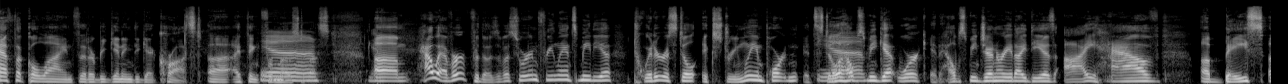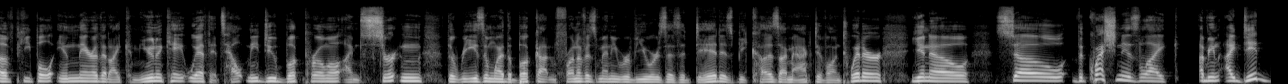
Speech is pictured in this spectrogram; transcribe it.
ethical lines that are beginning to get crossed, uh, I think, for most of Yeah. us. Um, however, for those of us who are in freelance media, Twitter is still extremely important. It still Yeah. helps me get work, it helps me generate ideas. I have a base of people in there that I communicate with. It's helped me do book promo. I'm certain the reason why the book got in front of as many reviewers as it did is because I'm active on Twitter, you know. So the question is like, I mean, I did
